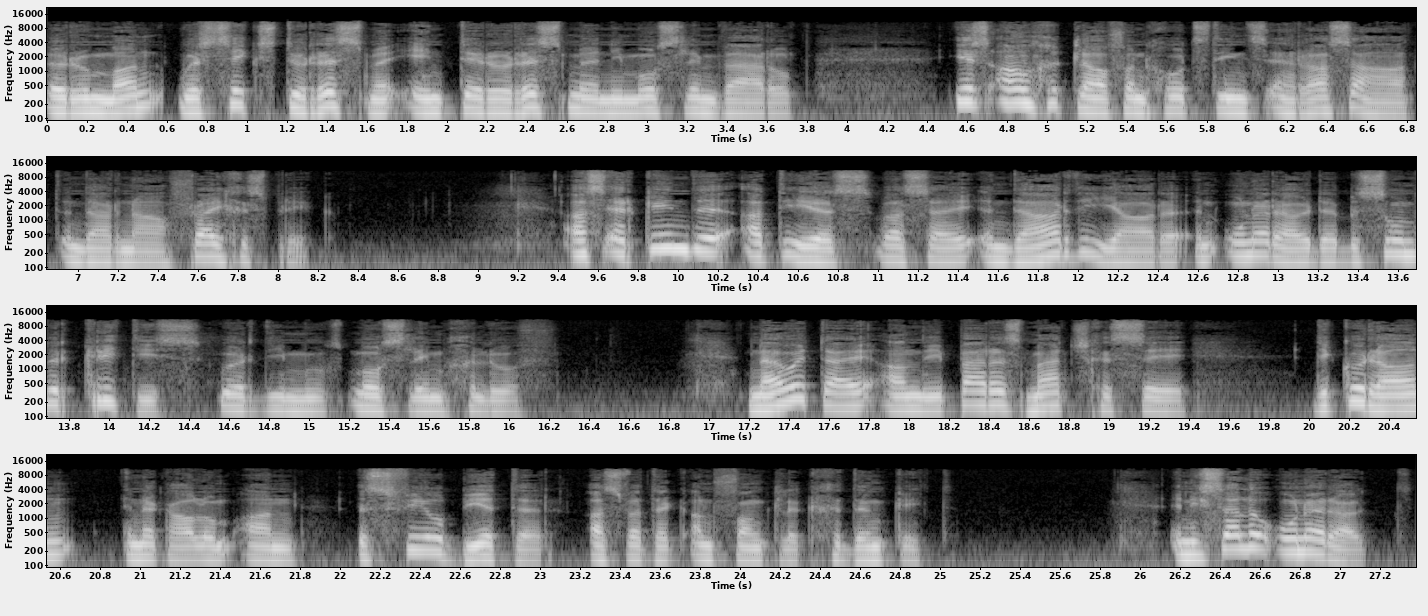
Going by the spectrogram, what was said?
'n roman oor sekstoerisme en terrorisme in die moslimwêreld eers aangekla van godsdiens en rassehaat en daarna vrygespreek. As erkende ateës was hy in daardie jare in onderhoude besonder krities oor die moslim geloof. Nou het hy aan die Paris Match gesê die Koran en ek haal hom aan is veel beter as wat ek aanvanklik gedink het. In dieselfde onderhoud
